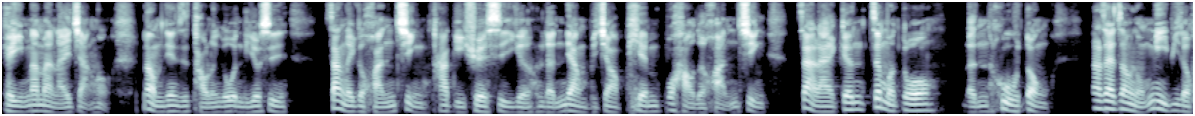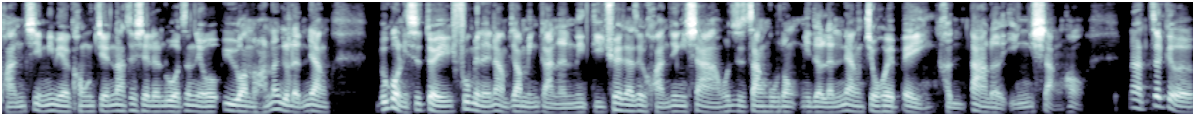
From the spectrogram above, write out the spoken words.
可以慢慢来讲哦。那我们今天只讨论一个问题，就是这样的一个环境，它的确是一个能量比较偏不好的环境。再来跟这么多人互动，那在这种密闭的环境、密闭的空间，那这些人如果真的有欲望的话，那个能量。如果你是对负面能量比较敏感的，你的确在这个环境下或者是这样互动，你的能量就会被很大的影响吼。那这个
